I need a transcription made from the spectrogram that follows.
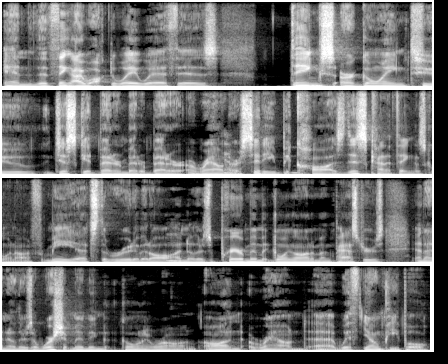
And the thing I walked away with is things are going to just get better and better and better around our city because this kind of thing is going on. For me, that's the root of it all. I know there's a prayer movement going on among pastors, and I know there's a worship movement going wrong on around uh, with young people.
